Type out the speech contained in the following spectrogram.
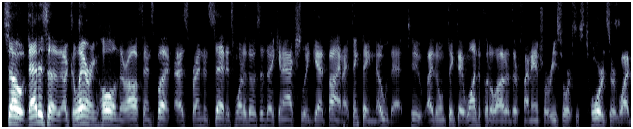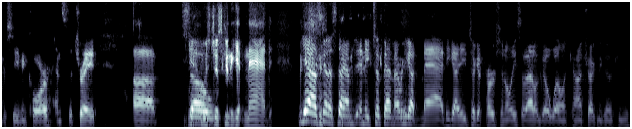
So that is a, a, glaring hole in their offense. But as Brendan said, it's one of those that they can actually get by. And I think they know that too. I don't think they want to put a lot of their financial resources towards their wide receiving core, hence the trade. Uh, so yeah, was just going to get mad. Yeah, I was going to say, and he took that. Remember, he got mad. He got he took it personally, so that'll go well in contract negotiations.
